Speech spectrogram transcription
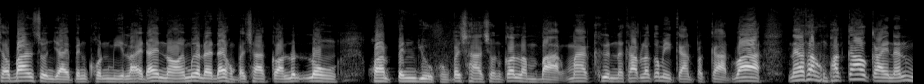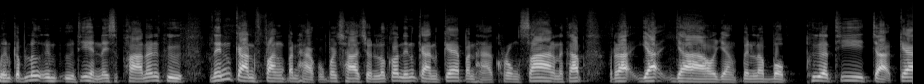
ชาวบ้านส่วนใหญ่เป็นคนมีรายได้น้อยเมื่อรายได้ของประชากรลดลง ความเป็นอยู่ของประชาชนก็ลำบากมากขึ้นนะครับแล้วก็มีการประกาศว่าแนวทางของพรรคก้าวไกลนั้นเหมือนกับเรื่องอื่น ๆ ที่เห็นในสภานั่นก็คือ เน้นการฟังปัญหาของประชาชน แล้วก็เน้นการแก้ปัญหาโครงสร้างนะครับระยะยาวอย่างเป็นระบบเพื่อที่จะแก้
